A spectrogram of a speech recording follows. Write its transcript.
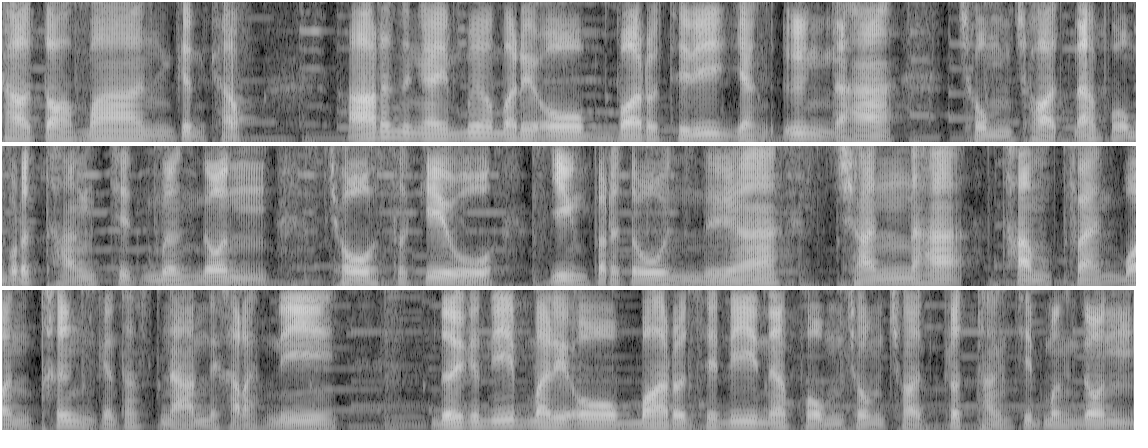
ข่าวต่อมากันครับอาร์ยังไงเมื่อมาริโอบาโรติลียังอึ้งนะฮะ ชมช็อตนะผมรถถังจิตเมืองนนท์โชว์สกิล ยิงประตูเหนือชั้นนะฮะทำแฟนบอลทึ่งกันทั้งสนามในครั้งนี้ โดยกันนี้มาริโอบาโรเทลลี่นะผมชมช็อตรถถังจิตเมืองนนท์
